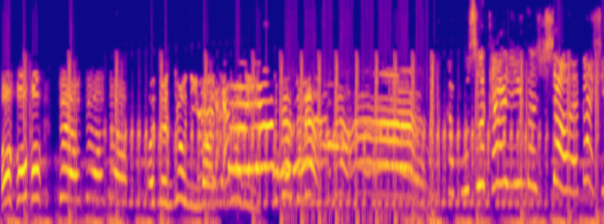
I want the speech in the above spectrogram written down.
哦吼吼，对啊对啊对啊，啊，拯救你嘛，拯救你！怎么样怎么样怎么样？啊，他不是开心的笑了，大侠。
